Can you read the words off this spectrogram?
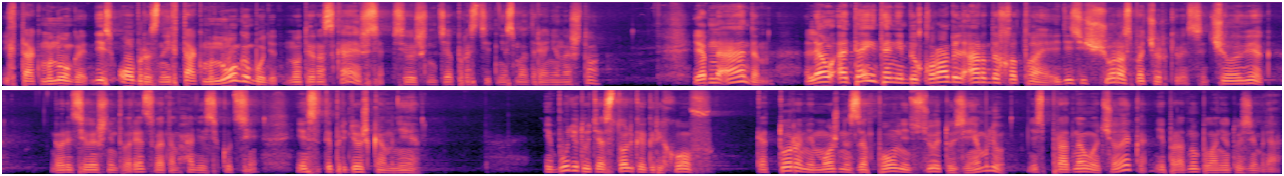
их так много, здесь образно, их так много будет, но ты раскаешься, Всевышний тебя простит, несмотря ни на что. Ябна Адам, и здесь еще раз подчеркивается, человек, говорит Всевышний Творец в этом хадисе Кутси, если ты придешь ко мне, и будет у тебя столько грехов, которыми можно заполнить всю эту землю, здесь про одного человека и про одну планету Земля.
